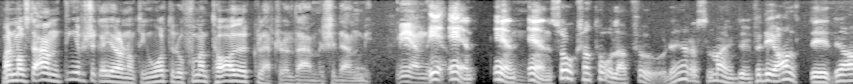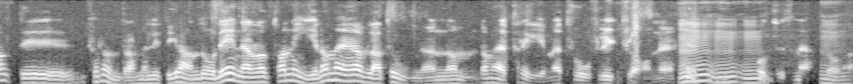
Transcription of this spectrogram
Man måste antingen försöka göra någonting åt det, då får man ta det collateral damage i den me- meningen. En, en, Mm. en sak som talar för det här resonemanget, för det har alltid, det har alltid förundrat mig lite grann då, det är när de tar ner de här jävla tornen, de, de här tre med två flygplan eh, Mm, mm, mm. 2001. Då, va.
